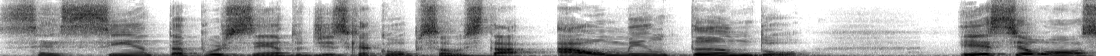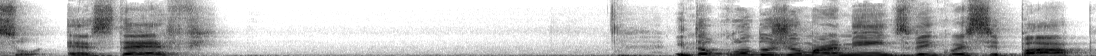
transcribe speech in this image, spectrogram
60% diz que a corrupção está aumentando. Esse é o nosso STF. Então, quando o Gilmar Mendes vem com esse papo,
